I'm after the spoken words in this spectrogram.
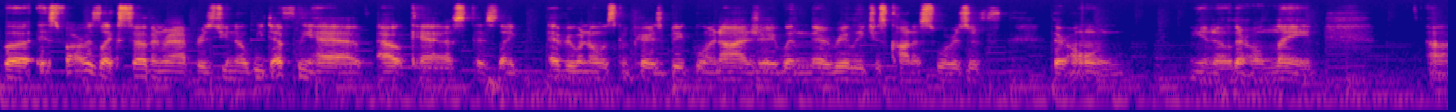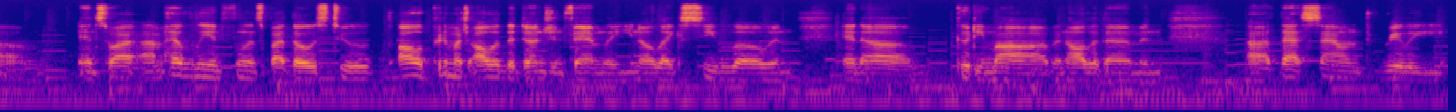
But as far as like Southern rappers, you know, we definitely have Outkast because like everyone always compares Big Boi and Andre when they're really just connoisseurs of their own, you know, their own lane. Um, and so I, am heavily influenced by those two. All pretty much all of the Dungeon family, you know, like CeeLo and and um, Goodie Mob and all of them, and uh, that sound really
